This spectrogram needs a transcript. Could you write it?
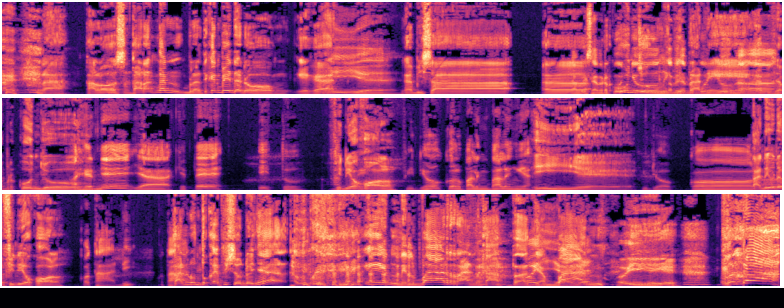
Nah, kalau sekarang kan berarti kan beda dong, ya kan? iya Nggak bisa eh, Nggak bisa berkunjung, nggak bisa berkunjung, nih, nggak heeh. bisa berkunjung. akhirnya ya kita itu Video apa call. ya? video call paling-paling ya Iya. video call Tadi udah video call. kok tadi Kan untuk episodenya ini lebaran kata Oh iya, Japan. ya? Oh iya. Udah.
